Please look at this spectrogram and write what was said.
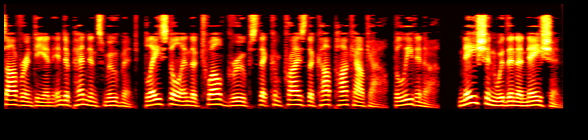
sovereignty and independence movement. Blaisdell and the 12 groups that comprise the Ka Pakaukau believe in a nation within a nation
